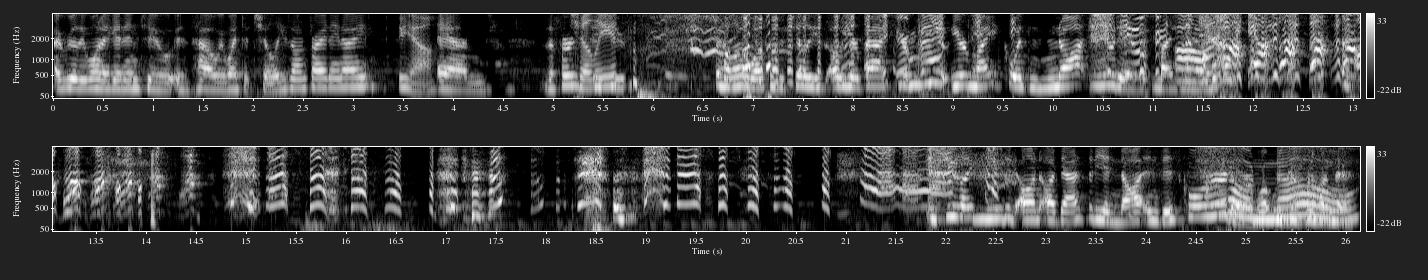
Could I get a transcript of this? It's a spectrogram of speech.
I really want to get into is how we went to Chili's on Friday night, Yeah. and the first Chili's. Hello, welcome to Chili's. Oh, you're back. You're your back. Mute, your mic was not muted, You my oh, Is she like muted on Audacity and not in Discord, or oh, what was going on there?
